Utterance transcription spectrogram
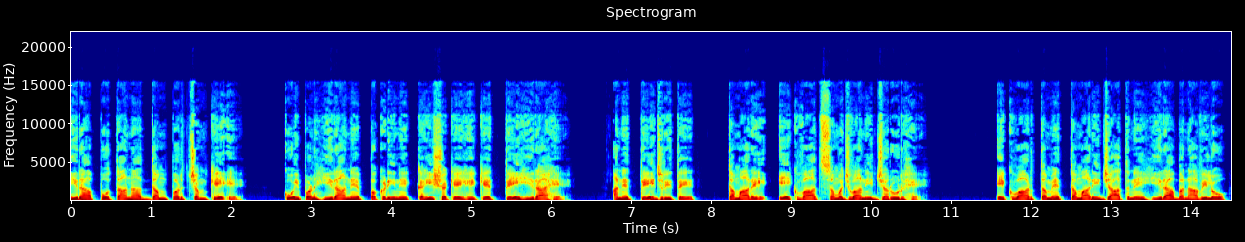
હીરા પોતાના દમ પર ચમકે એ. કોઈ પણ હીરાને પકડીને કહી શકે હે કે તે હીરા હે. અને તે જ રીતે તમારે એક વાત સમજવાની જરૂર હે. એકવાર તમે તમારી જાતને હીરા બનાવી લો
